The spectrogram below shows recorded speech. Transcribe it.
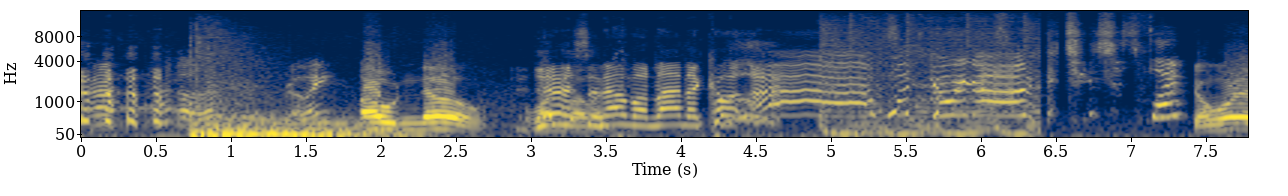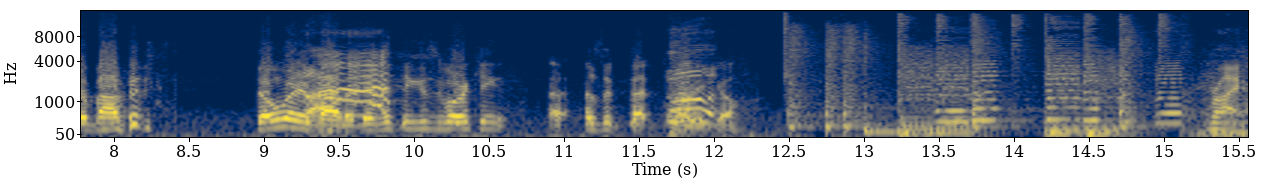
Oh, really? Oh no. One yes, and moment. I'm on land. I can't. Ah! What's going on? Did you just fly? Don't worry about it. Don't worry about it. Everything is working uh, as it. That, there you go. Right.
